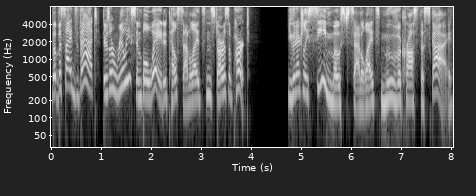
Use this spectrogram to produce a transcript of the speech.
But besides that, there's a really simple way to tell satellites and stars apart. You can actually see most satellites move across the sky,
